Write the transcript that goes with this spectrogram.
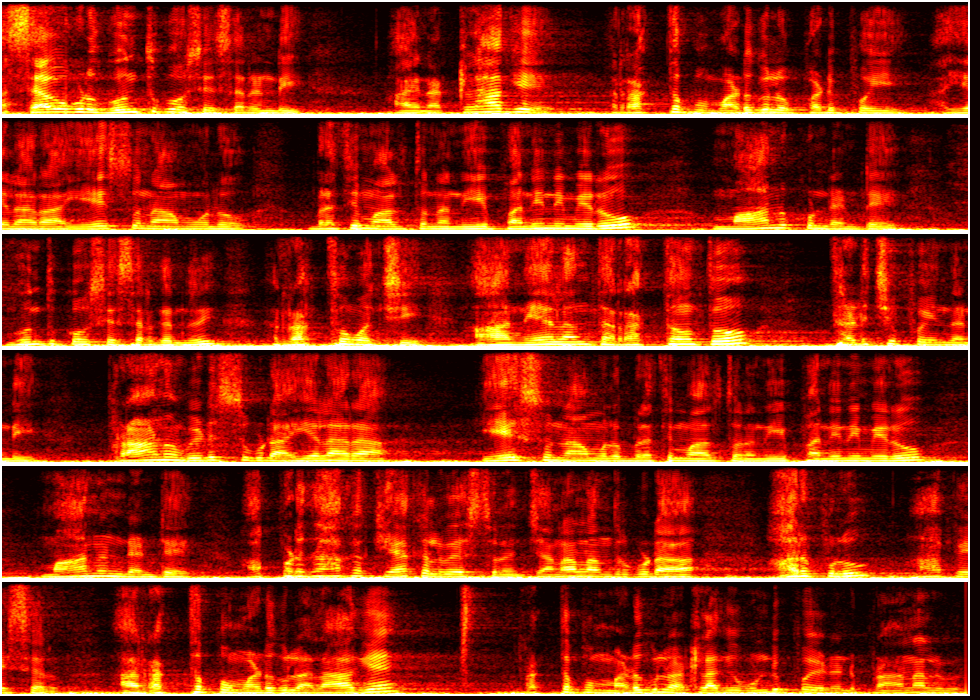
ఆ సేవకుడు గొంతు కోసేశారండి. ఆయన అట్లాగే రక్తపు మడుగులో పడిపోయి అయ్యలారా ఏసునామంలో బ్రతిమాలుతున్న నీ పనిని మీరు మానుకుండంటే గొంతు కోసేశారు కదండి. రక్తం వచ్చి ఆ నేలంతా రక్తంతో తడిచిపోయిందండి. ప్రాణం విడుస్తూ కూడా అయ్యలారా ఏసునాములు బ్రతిమాలుతున్న నీ పనిని మీరు మానండి అంటే అప్పటిదాకా కేకలు వేస్తున్న జనాలందరూ కూడా అరుపులు ఆపేశారు. ఆ రక్తపు మడుగులు అలాగే రక్తపు మడుగులు అట్లాగే ఉండిపోయాడండి. ప్రాణాలు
